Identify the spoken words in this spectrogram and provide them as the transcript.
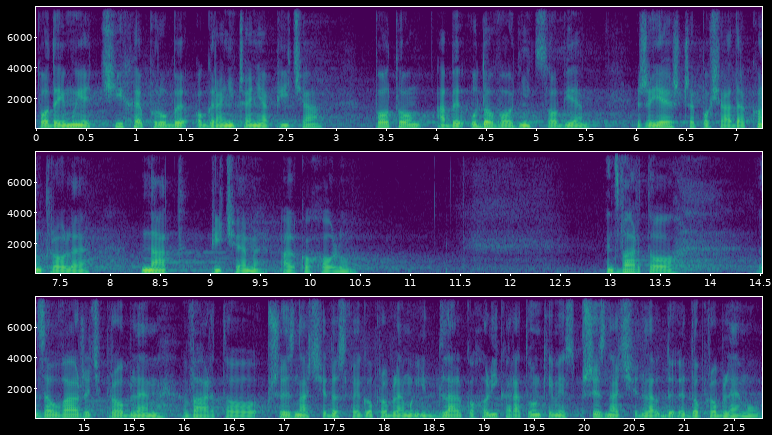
podejmuje ciche próby ograniczenia picia po to, aby udowodnić sobie, że jeszcze posiada kontrolę nad piciem alkoholu. Więc warto zauważyć problem, warto przyznać się do swojego problemu i dla alkoholika ratunkiem jest przyznać się dla, do, do problemu.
